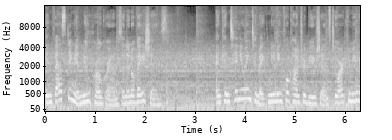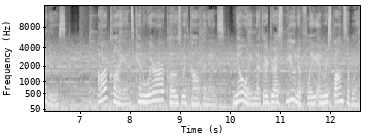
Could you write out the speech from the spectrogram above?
investing in new programs and innovations, and continuing to make meaningful contributions to our communities. Our clients can wear our clothes with confidence, knowing that they're dressed beautifully and responsibly.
